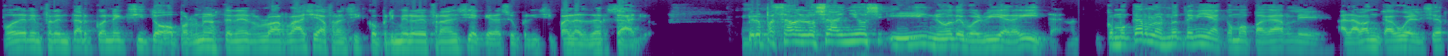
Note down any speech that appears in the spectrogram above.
poder enfrentar con éxito o por lo menos tenerlo a raya a Francisco I de Francia, que era su principal adversario. Pero pasaban los años y no devolvía la guita. Como Carlos no tenía cómo pagarle a la banca Welser,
